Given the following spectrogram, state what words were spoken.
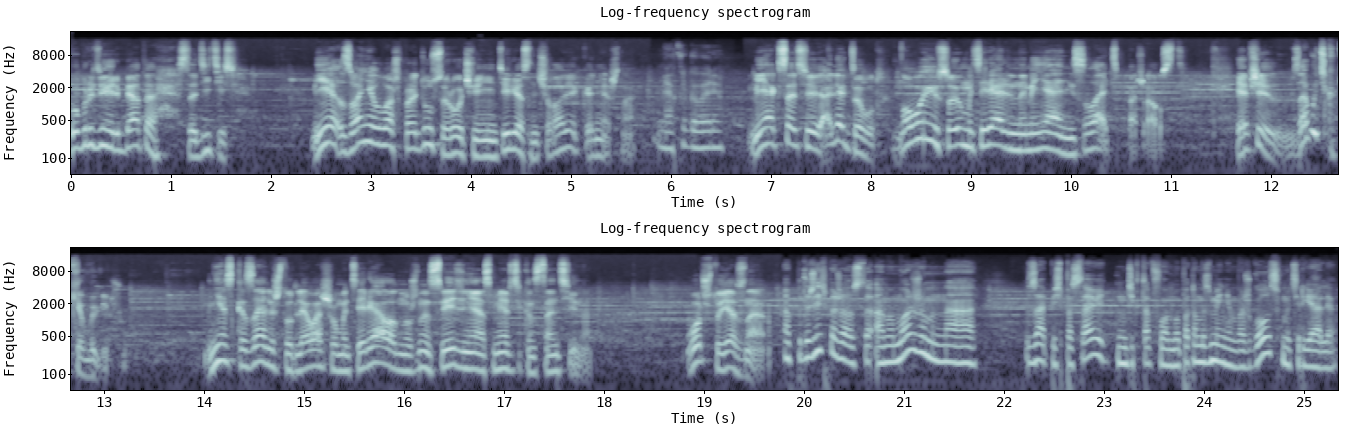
Добрый день, ребята. Садитесь. Мне звонил ваш продюсер, очень интересный человек, конечно. Мягко говоря. Меня, кстати, Олег зовут. Но вы в своем материале на меня не ссылайтесь, пожалуйста. И вообще, забудьте, как я выгляжу. Мне сказали, что для вашего материала нужны сведения о смерти Константина. Вот что я знаю. А подождите, пожалуйста, а мы можем на запись поставить на диктофон? Мы потом изменим ваш голос в материале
